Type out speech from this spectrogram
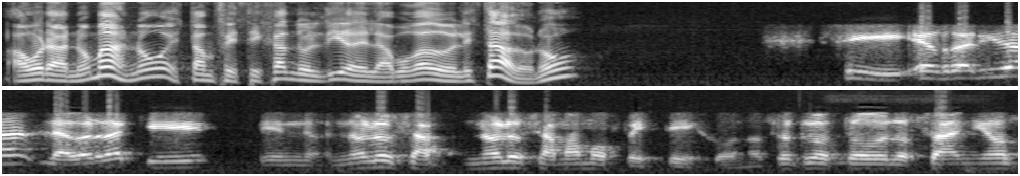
ahora nomás, ¿no? Están festejando el Día del Abogado del Estado, ¿no? Sí, en realidad, la verdad que no, lo, no lo llamamos festejo. Nosotros todos los años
